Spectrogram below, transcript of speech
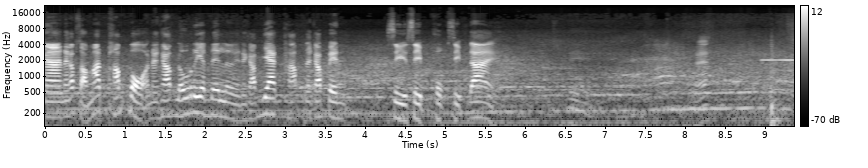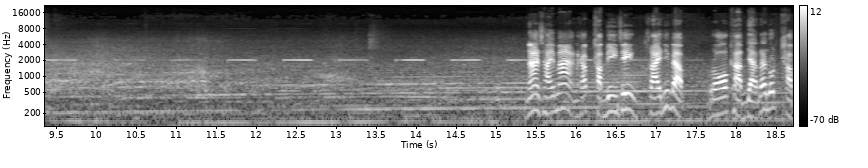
งานนะครับสามารถพับเบาะนะครับ แล้วเรียบได้เลยนะครับ แยกพับนะครับเป็น 40 60 ได้ นี่นะ น่าใช้มากนะครับ ขับดีจริง ใครที่แบบรอขับอยากได้รถขับ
